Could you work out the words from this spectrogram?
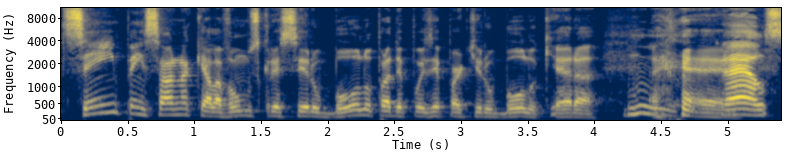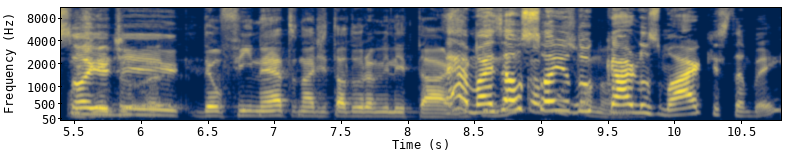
sem pensar naquela, vamos crescer o bolo para depois repartir o bolo, que era. Hum, é, o sonho de. Delfim Neto na ditadura militar. É, né, mas é o sonho funcionou. do Carlos Marques também.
